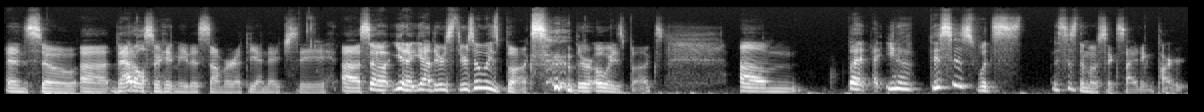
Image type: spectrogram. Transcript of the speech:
And so uh, that also hit me this summer at the NHC. Uh, so you know, yeah, there's there's always books. there are always books. Um, but you know, this is what's this is the most exciting part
